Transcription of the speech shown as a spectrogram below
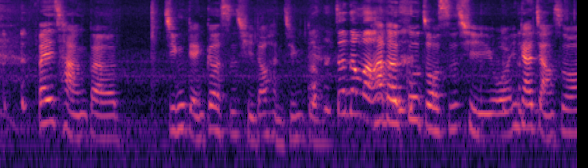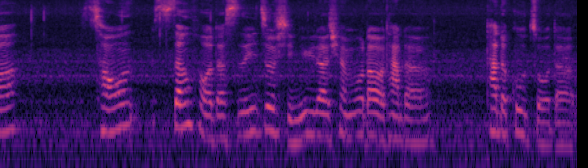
非常的经典，各时期都很经典。真的吗？他的固着时期，我应该讲说，从生活的食衣住行娱乐，全部都有他的他的固着的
